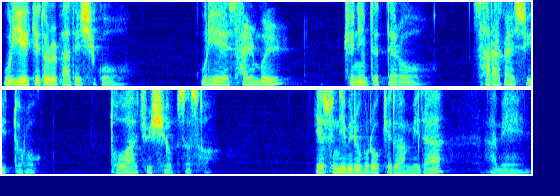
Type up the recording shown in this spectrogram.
우리의 기도를 받으시고 우리의 삶을 주님 뜻대로 살아갈 수 있도록 도와주시옵소서. 예수님 이름으로 기도합니다. 아멘.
